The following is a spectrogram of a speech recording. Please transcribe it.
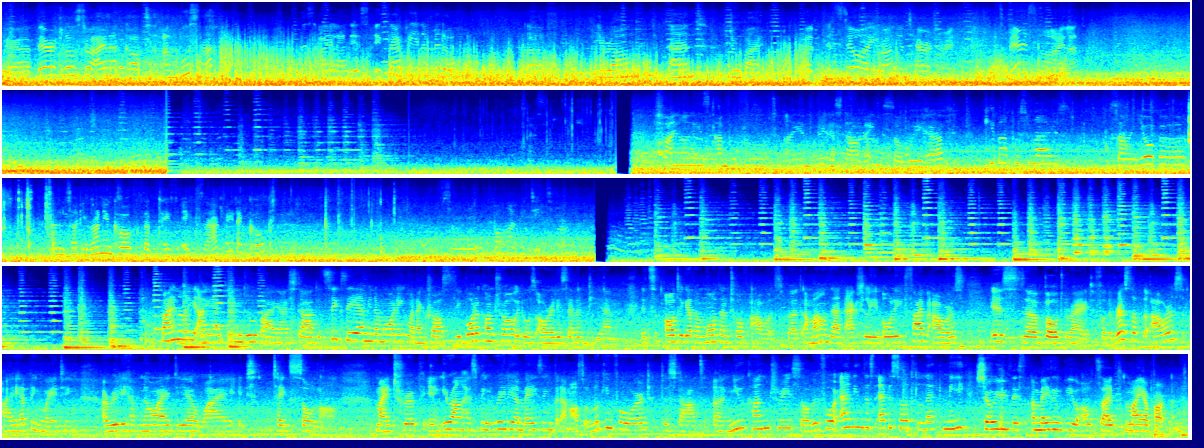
We're very close to an island called Abu Musa. Finally, it's time for food. I am really starving, so we have kebab with rice, some yogurt, and some Iranian coke that tastes exactly like coke. Finally, I am in Dubai. I started 6 a.m. in the morning. When I crossed the border control, it was already 7 p.m. It's altogether more than 12 hours, but among that, actually only 5 hours is the boat ride. For the rest of the hours, I have been waiting. I really have no idea why it takes so long. My trip in Iran has been really amazing, but I'm also looking forward to start a new country. So before ending this episode, let me show you this amazing view outside my apartment.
